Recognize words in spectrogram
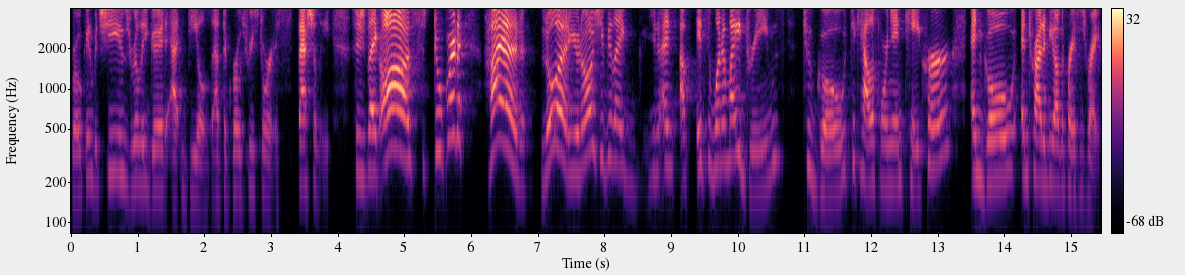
broken, but she is really good at deals at the grocery store, especially. So she'd be like, oh, stupid hired Lord, you know, she'd be like, you know, and um, it's one of my dreams to go to California and take her and go and try to be on the prices right.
